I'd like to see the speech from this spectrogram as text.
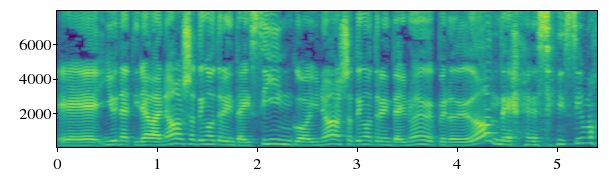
Eh, y una tiraba, no, yo tengo 35 y no, yo tengo 39, pero ¿de dónde? si hicimos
